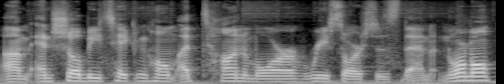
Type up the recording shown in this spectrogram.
um, and she'll be taking home a ton more resources than normal.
